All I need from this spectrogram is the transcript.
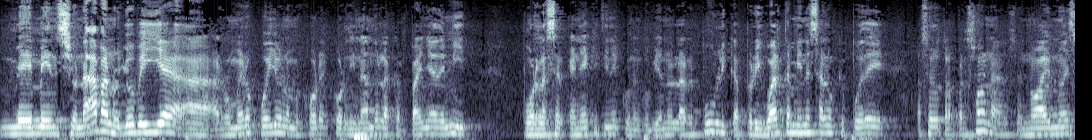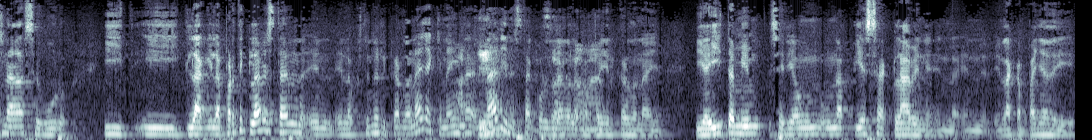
Me mencionaban o yo veía a, Romero Cuello a lo mejor coordinando la campaña de MIT por la cercanía que tiene con el gobierno de la República, pero igual también es algo que puede hacer otra persona, o sea, no, hay, no es nada seguro. Y, y, la, y la parte clave está en, la cuestión de Ricardo Anaya, que nadie, nadie está coordinando la campaña de Ricardo Anaya. Y ahí también sería una pieza clave en, la, en la, campaña de,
